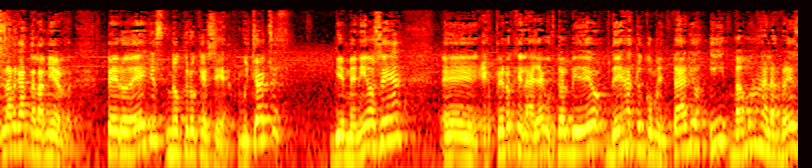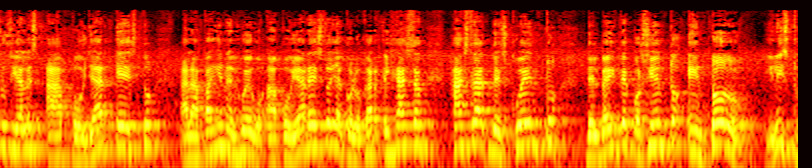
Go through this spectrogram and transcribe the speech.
lárgate la mierda. Pero de ellos no creo que sea. Muchachos, bienvenido sea. Eh, espero que les haya gustado el video. Deja tu comentario y vámonos a las redes sociales a apoyar esto, a la página del juego, a apoyar esto y a colocar el hashtag, hashtag descuento del 20% en todo. Y listo.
